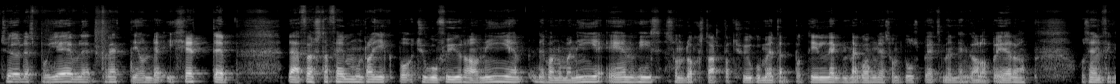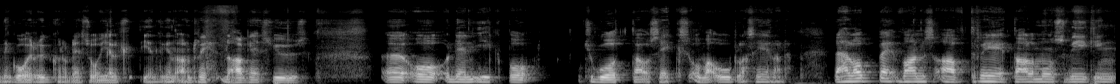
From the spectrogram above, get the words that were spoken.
kördes på Gävle 30 i sjätte, där första 500 gick på 24 och 9. Det var nummer 9 envis som dock startade 20 meter på tillägg den här gången som tog spets men den galopperade och sen fick den gå i ryggen och den såg egentligen aldrig dagens ljus. Eh, och den gick på 28 och 6 och var oplacerad. Det här loppet vanns av tre Talmons Viking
